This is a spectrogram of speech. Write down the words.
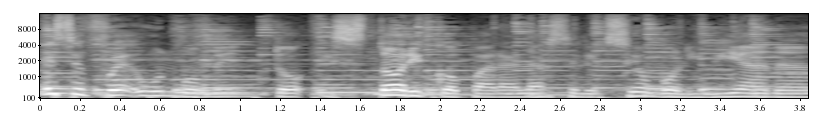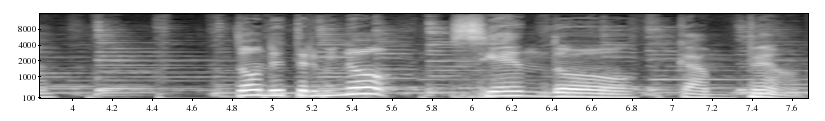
Ese fue un momento histórico para la selección boliviana, donde terminó siendo campeón.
